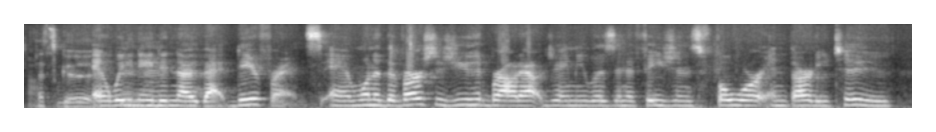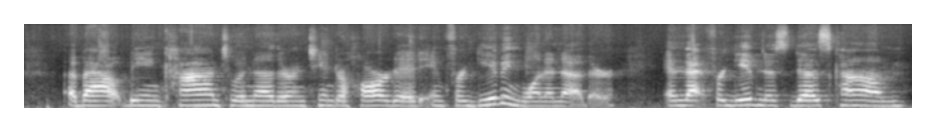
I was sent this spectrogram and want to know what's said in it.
That's good. And we need to mm-hmm. know that difference. And one of the verses you had brought out, Jamie, was in Ephesians 4 and 32 about being kind to another and tenderhearted and forgiving one another. And that forgiveness does come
